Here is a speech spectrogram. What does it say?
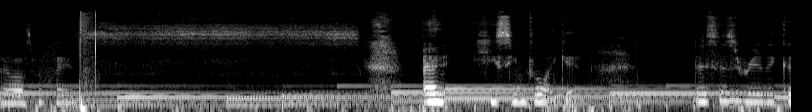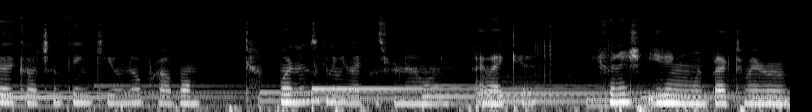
I lost my place. And he seemed to like it. This is really good, Kachan. Thank you. No problem. One is gonna be like this from now on. I like it. We finished eating and went back to my room.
